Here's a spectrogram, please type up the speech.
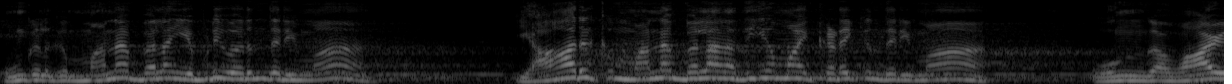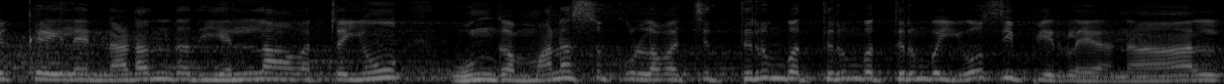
உங்களுக்கு மனபலம் எப்படி வரும் தெரியுமா? யாருக்கு மனபலம் அதிகமாக கிடைக்கும் தெரியுமா? உங்க வாழ்க்கையில நடந்தது எல்லாவற்றையும் உங்க மனசுக்குள்ள வச்சு திரும்ப திரும்ப திரும்ப யோசிப்பீர்களே. ஆனால்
